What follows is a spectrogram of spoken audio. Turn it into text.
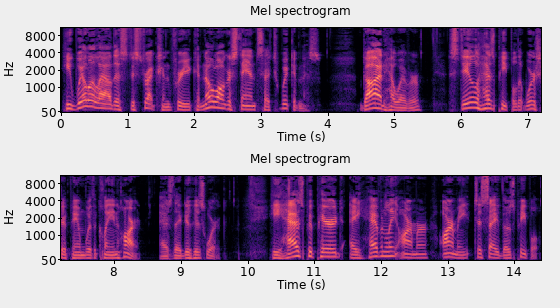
He will allow this destruction, for he can no longer stand such wickedness. God, however, still has people that worship him with a clean heart, as they do his work. He has prepared a heavenly armor army to save those people.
